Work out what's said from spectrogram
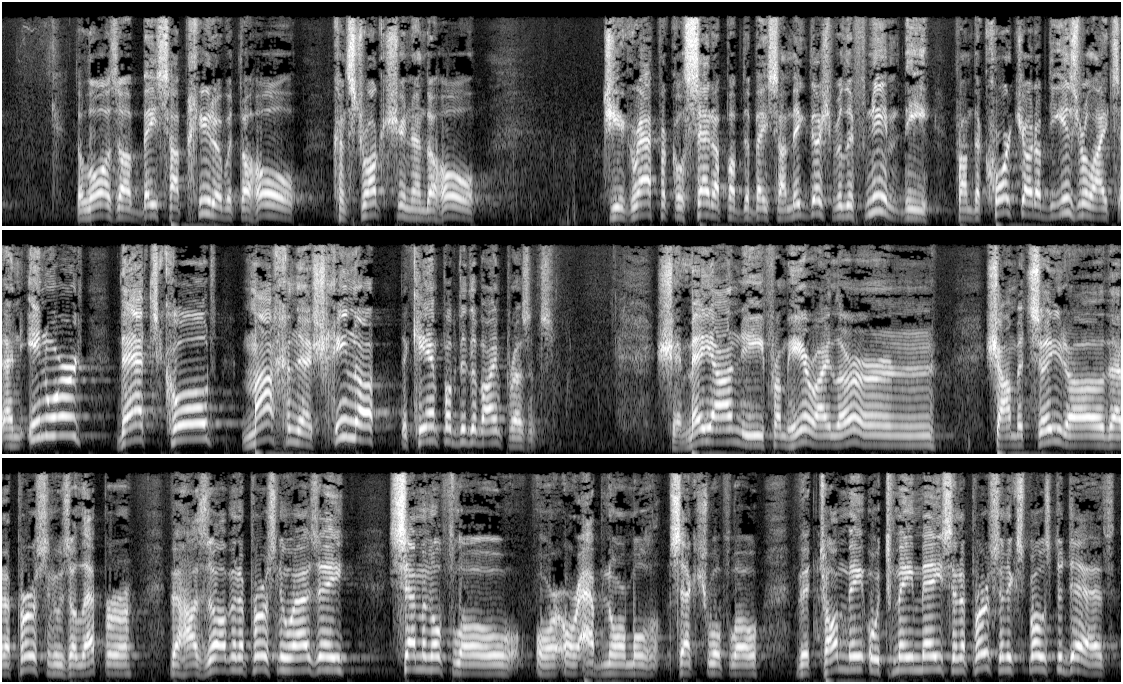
the laws of Beis Habchira with the whole construction and the whole geographical setup of the Beis Hamikdash, the from the courtyard of the Israelites and inward, that's called Machne Shechina, the camp of the divine presence. Shemeyani, from here I learn Shamatzera, that a person who's a leper, the Hazav, and a person who has a seminal flow or, or abnormal sexual flow, Vitame utme mace, and a person exposed to death.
